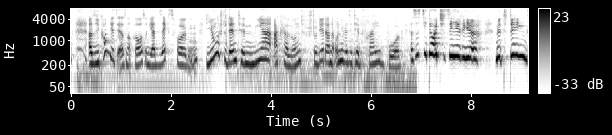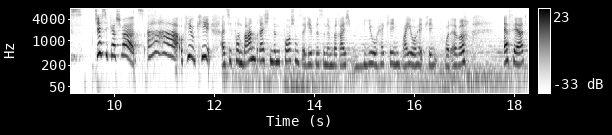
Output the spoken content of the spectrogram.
Also, die kommt jetzt erst noch raus und die hat sechs Folgen. Die junge Studentin Mia Ackerlund studiert an der Universität Freiburg. Das ist die deutsche Serie mit Dings. Jessica Schwarz. Ah, okay, okay. Als sie von bahnbrechenden Forschungsergebnissen im Bereich Biohacking, Biohacking, whatever, erfährt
